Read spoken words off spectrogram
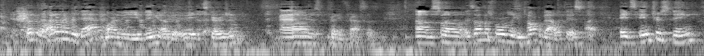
I don't remember that part of the evening of the, the excursion. and it was pretty impressive. Um, so there's not much more we can talk about with this. I, it's interesting.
